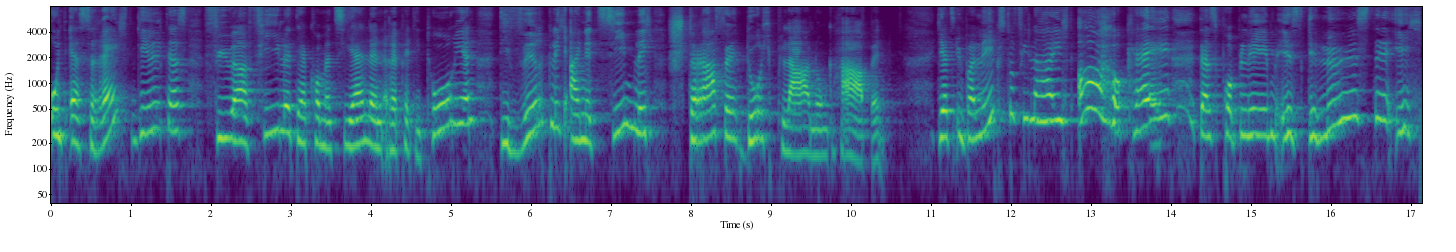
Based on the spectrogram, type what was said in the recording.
Und erst recht gilt es für viele der kommerziellen Repetitorien, die wirklich eine ziemlich straffe Durchplanung haben haben. Jetzt überlegst du vielleicht, oh, okay, das Problem ist gelöst, ich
